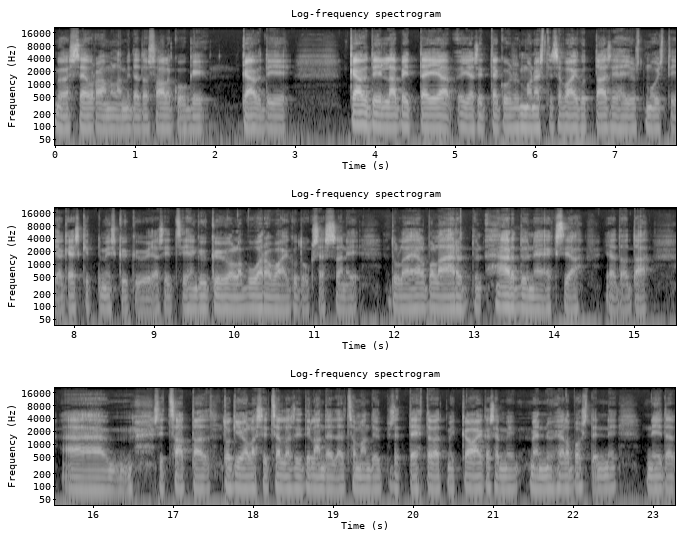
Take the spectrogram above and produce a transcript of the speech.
myös seuraamalla, mitä tuossa alkuunkin käytiin, käytiin läpi ja, ja sitten kun monesti se vaikuttaa siihen just muisti- ja keskittymiskykyyn ja sitten siihen kykyyn olla vuorovaikutuksessa, niin tulee helpolla ärty, ja, ja tota, sitten saattaa toki olla sit sellaisia tilanteita, että samantyyppiset tehtävät, mitkä on aikaisemmin mennyt helposti, niin niitä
